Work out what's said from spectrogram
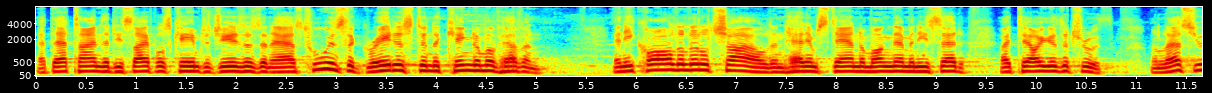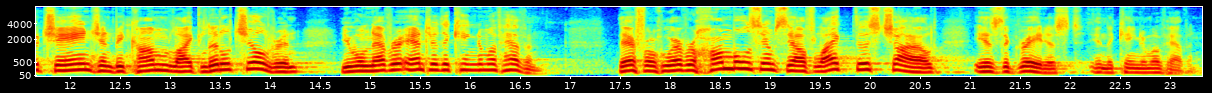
At that time, the disciples came to Jesus and asked, Who is the greatest in the kingdom of heaven? And he called a little child and had him stand among them, and he said, I tell you the truth. Unless you change and become like little children, you will never enter the kingdom of heaven. Therefore, whoever humbles himself like this child is the greatest in the kingdom of heaven.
